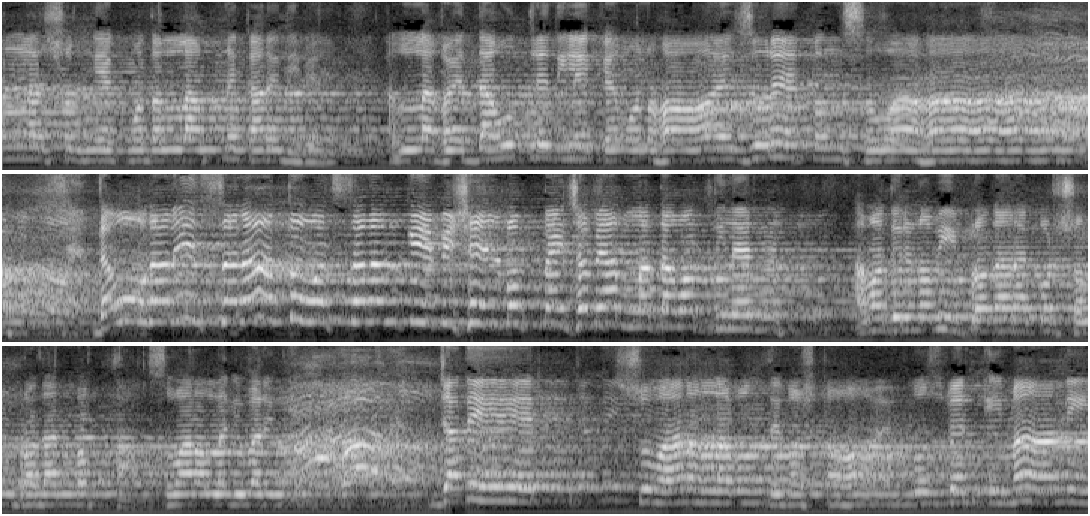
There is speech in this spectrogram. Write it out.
আল্লাহর সঙ্গে একমত, আল্লাহ আপনি কারে দিবেন? আল্লাহ কয় দাউদরে দিলে কেমন হয়? জোরে দাউদ আলাইহিস সালাতু বিশেষ বক্তা হিসেবে আল্লাহ দাওয়াত দিলেন। আমাদের নবী প্রধান আকর্ষণ, প্রধান বক্তা। সুমান আল্লাহ কি যাদের সুমান আল্লাহ বলতে কষ্ট হয়, বুঝবেন ইমানই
